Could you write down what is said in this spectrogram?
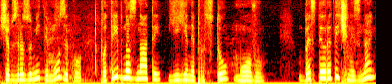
Щоб зрозуміти музику, потрібно знати її непросту мову. Без теоретичних знань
